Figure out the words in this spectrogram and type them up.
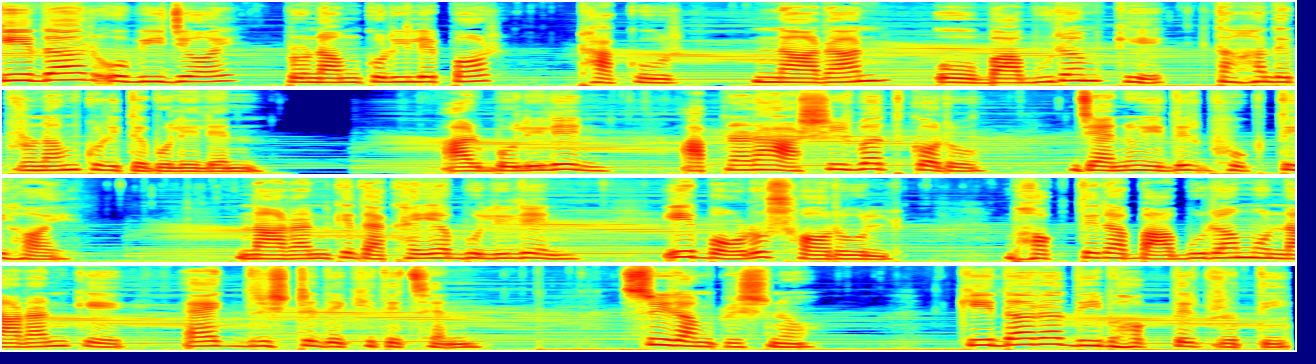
কেদার ও বিজয় প্রণাম করিলে পর ঠাকুর নারায়ণ ও বাবুরামকে তাহাদের প্রণাম করিতে বলিলেন। আর বলিলেন, আপনারা আশীর্বাদ করো যেন এদের ভক্তি হয়। নারায়ণকে দেখাইয়া বলিলেন, এ বড় সরল, ভক্তেরা বাবুরাম ও নারায়ণকে এক দৃষ্টে দেখিতেছেন। শ্রীরামকৃষ্ণ, কেদারাদি ভক্তের প্রতি,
